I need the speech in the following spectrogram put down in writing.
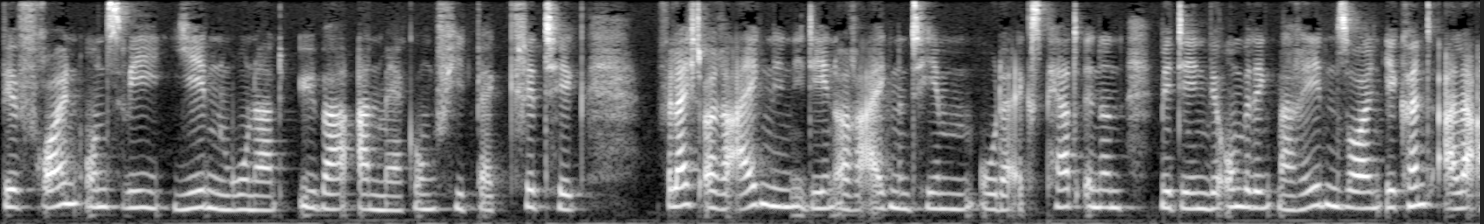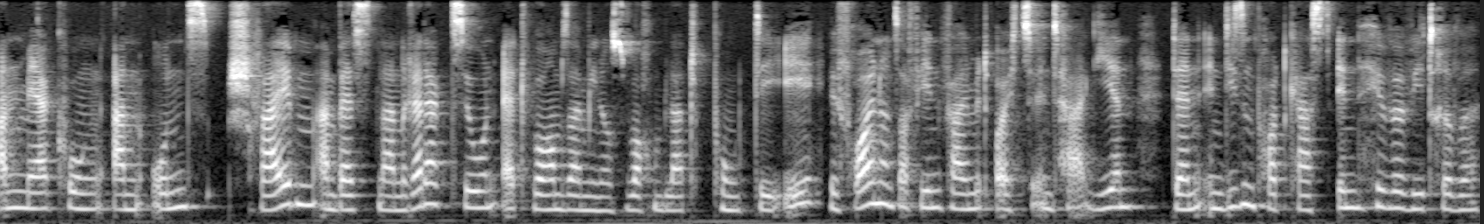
Wir freuen uns wie jeden Monat über Anmerkungen, Feedback, Kritik, Vielleicht eure eigenen Ideen, eure eigenen Themen oder ExpertInnen, mit denen wir unbedingt mal reden sollen. Ihr könnt alle Anmerkungen an uns schreiben, am besten an redaktion.wormser-wochenblatt.de. Wir freuen uns auf jeden Fall mit euch zu interagieren, denn in diesem Podcast in Hive wie Trive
